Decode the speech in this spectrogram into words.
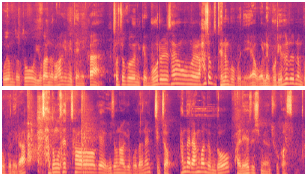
오염도도 육안으로 확인이 되니까 저쪽은 물을 사용을 하셔도 되는 부분이에요. 원래 물이 흐르는 부분이라 자동 세척에 의존하기보다는 직접 한 달에 한 번 정도 관리해 주시면 좋을 것 같습니다.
